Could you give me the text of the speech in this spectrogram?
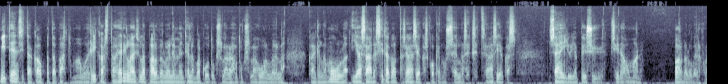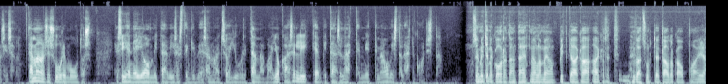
Miten sitä kauppatapahtumaa voi rikastaa erilaisilla palveluelementeillä, vakuutuksilla, rahoituksilla, huolloilla, kaikella muulla ja saada sitä kautta se asiakaskokemus sellaiseksi, että se asiakas säilyy ja pysyy siinä oman palveluverkon sisällä. Tämä on se suuri muutos ja siihen ei ole mitään viisastenkin vielä sanoa, että se on juuri tämä, vaan jokaisen liikkeen pitää se lähteä miettimään omista lähtökohdistaan. Se, miten me kohdataan tämä, että me ollaan, me on pitkäaikaiset hyvät suhteet autokauppaan ja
